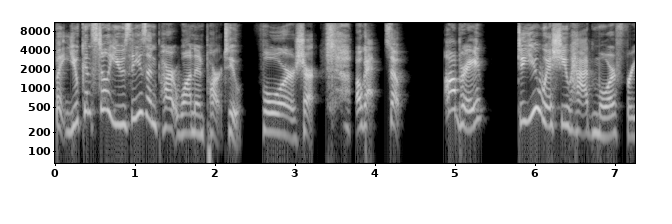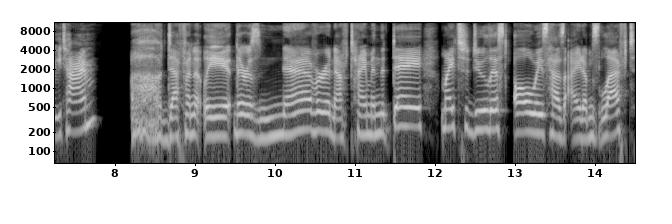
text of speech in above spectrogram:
but you can still use these in part one and part two for sure. Okay. So, Aubrey, do you wish you had more free time? Oh, definitely. There's never enough time in the day. My to do list always has items left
